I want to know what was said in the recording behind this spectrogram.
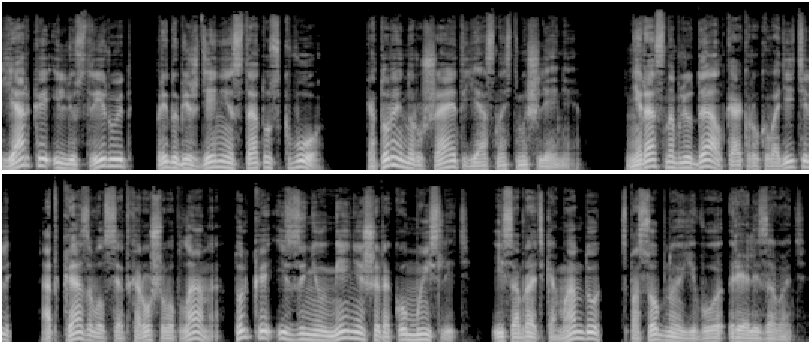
ярко иллюстрирует предубеждение статус-кво, которое нарушает ясность мышления. Не раз наблюдал, как руководитель отказывался от хорошего плана только из-за неумения широко мыслить и собрать команду, способную его реализовать.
